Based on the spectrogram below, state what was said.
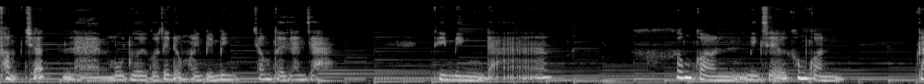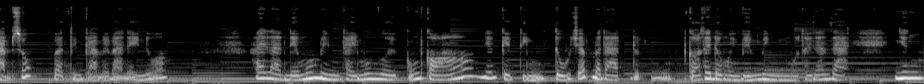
phẩm chất là một người có thể đồng hành với mình trong thời gian dài thì mình đã không còn, mình sẽ không còn cảm xúc và tình cảm với bạn ấy nữa. Hay là nếu mà mình thấy một người cũng có những cái tính tố chất mà đạt được, có thể đồng hành với mình một thời gian dài, nhưng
